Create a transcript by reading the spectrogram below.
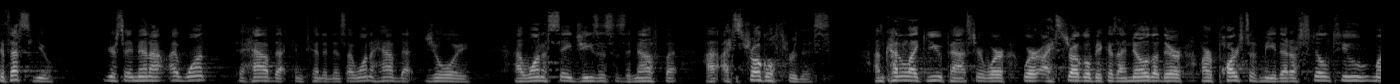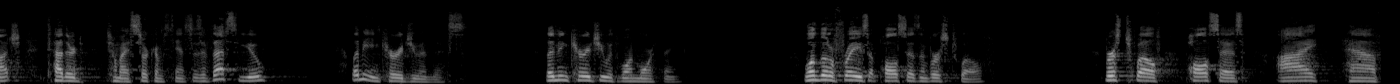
If that's you, if you're saying, man, I, I want to have that contentedness, I want to have that joy, I want to say Jesus is enough, but I, I struggle through this. I'm kind of like you, Pastor, where, where I struggle because I know that there are parts of me that are still too much tethered to my circumstances. If that's you, let me encourage you in this. Let me encourage you with one more thing. One little phrase that Paul says in verse 12. Verse 12, Paul says, I have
